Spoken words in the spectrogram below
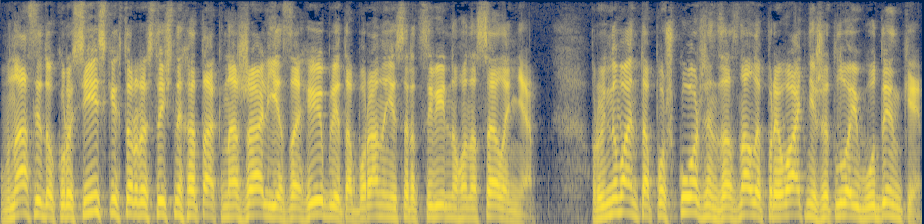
Внаслідок російських терористичних атак, на жаль, є загиблі та поранені серед цивільного населення. Руйнувань та пошкоджень зазнали приватні житлові будинки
